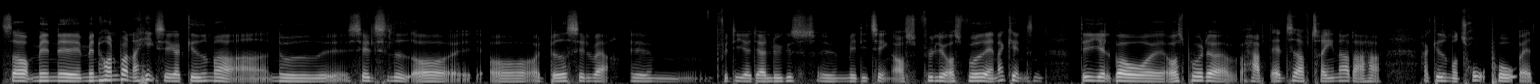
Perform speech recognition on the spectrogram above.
så, men, øh, men håndbold har helt sikkert givet mig noget øh, selvtillid og, og, og et bedre selvværd, øh, fordi at jeg lykkes øh, med de ting, og selvfølgelig også fået anerkendelsen. Det hjælper jo øh, også på, at jeg har haft, altid haft trænere, der har, har givet mig tro på, at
